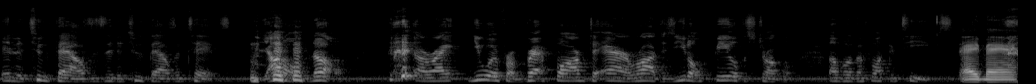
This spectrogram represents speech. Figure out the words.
in the 2000s and the 2010s. Y'all don't know. All right? You went from Brett Favre to Aaron Rodgers. You don't feel the struggle of other fucking teams. Hey man,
